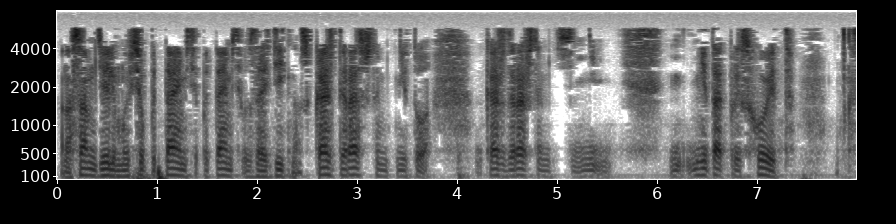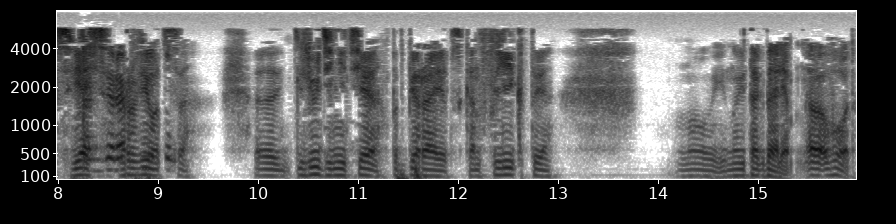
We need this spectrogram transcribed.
а на самом деле мы все пытаемся, пытаемся возродить нас. Каждый раз что-нибудь не то. Каждый раз что-нибудь не, не так происходит. Связь рвется. Э, Люди не те подбираются, конфликты. Ну и, ну и так далее. Э, Вот.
